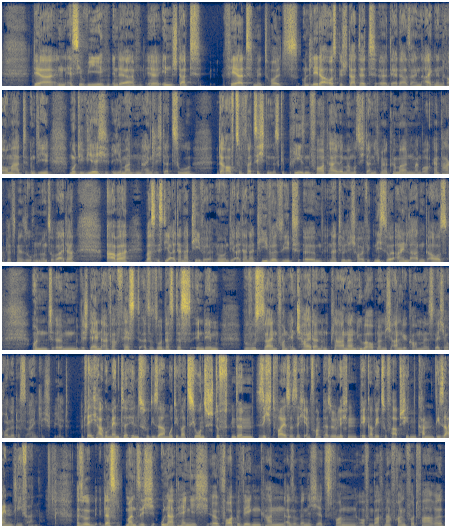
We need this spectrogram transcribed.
der ein SUV in der äh, Innenstadt fährt, mit Holz und Leder ausgestattet, äh, der da seinen eigenen Raum hat. Und wie motiviere ich jemanden eigentlich dazu, darauf zu verzichten? Es gibt Riesenvorteile, man muss sich da nicht mehr kümmern, man braucht keinen Parkplatz mehr suchen und so weiter. Aber was ist die Alternative? Ne? Und die Alternative sieht ähm, natürlich häufig nicht so einladend aus. Und ähm, wir stellen einfach fest, also so, dass das in dem Bewusstsein von Entscheidern und Planern überhaupt noch nicht angekommen ist, welche Rolle das eigentlich spielt. Und welche Argumente hin zu dieser motivationsstiftenden Sichtweise, sich eben vom persönlichen Pkw zu verabschieden, kann Design liefern? Also, dass man sich unabhängig äh, fortbewegen kann. Also, wenn ich jetzt von Offenbach nach Frankfurt fahre,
